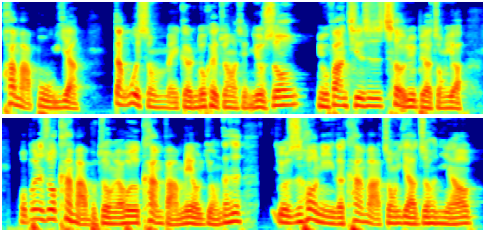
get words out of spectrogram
看法不一样，但为什么每个人都可以赚到钱？有时候你会发现，其实是策略比较重要。我不能说看法不重要，或者看法没有用，但是有时候你的看法重要之后，你要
